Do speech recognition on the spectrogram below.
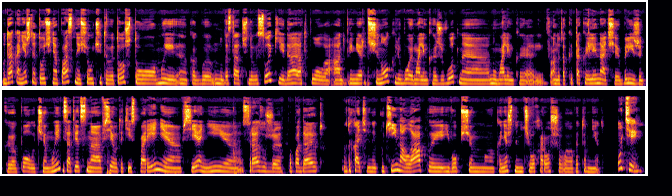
Ну да, конечно, это очень опасно, еще учитывая то, что мы э, как бы ну, достаточно высокие да, от пола, а, например, щенок, любое маленькое животное, ну, маленькое, оно так, так или иначе ближе к полу, чем мы. И, соответственно, все вот эти испарения, все они сразу же попадают в дыхательные пути, на лапы. И, в общем, конечно, ничего хорошего в этом нет. Окей.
